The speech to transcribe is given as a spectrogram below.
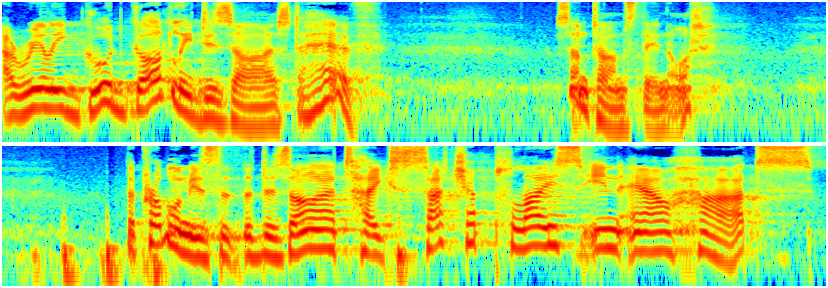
are really good, godly desires to have. Sometimes they're not. The problem is that the desire takes such a place in our hearts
